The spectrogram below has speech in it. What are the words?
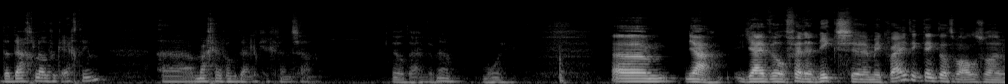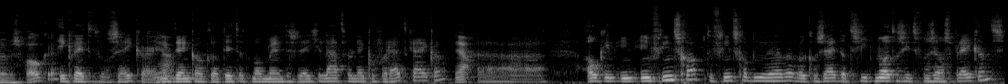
Da- daar geloof ik echt in. Maar geef ook duidelijk je grens aan. Heel duidelijk. Ja. Mooi. Ehm, ja, jij wil verder niks eh, meer kwijt. Ik denk dat we alles wel hebben besproken. Ik weet het wel zeker. En Ja. ik denk ook dat dit het moment is, weet je, laten we lekker vooruitkijken. Ja. Eh, ook in, in, in vriendschap, de vriendschap die we hebben, wat ik al zei, dat zie ik nooit als iets vanzelfsprekends.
